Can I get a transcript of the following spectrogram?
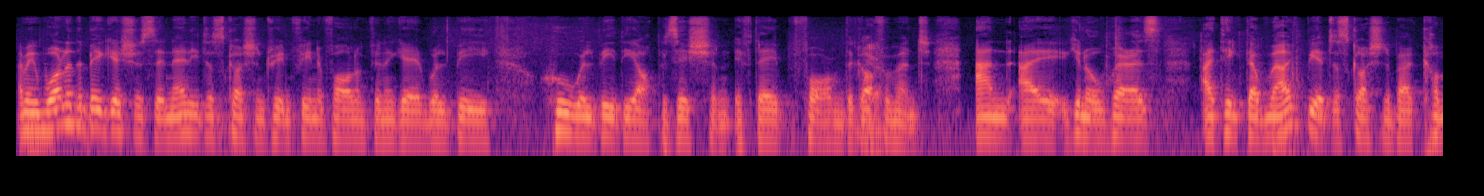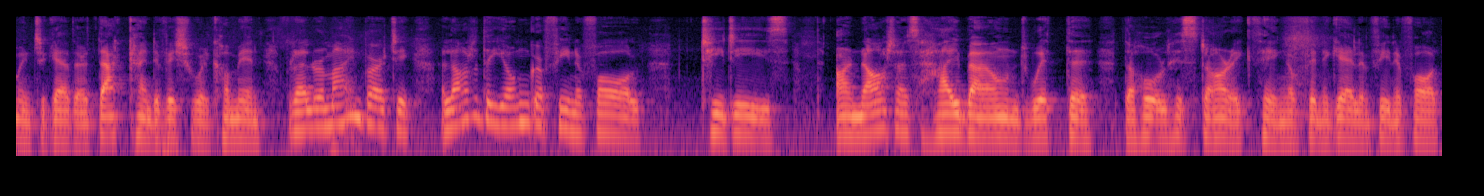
I mean, one of the big issues in any discussion between Fianna Fáil and Fine Gael will be who will be the opposition if they form the government. Yeah. And I, you know, whereas I think there might be a discussion about coming together, that kind of issue will come in. But I'll remind Bertie, a lot of the younger Fianna Fáil TDs are not as high bound with the, the whole historic thing of Fine Gael and Fianna Fáil.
